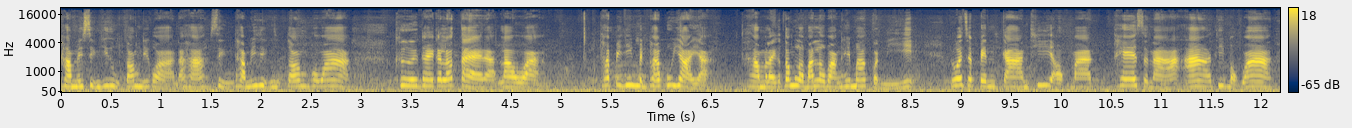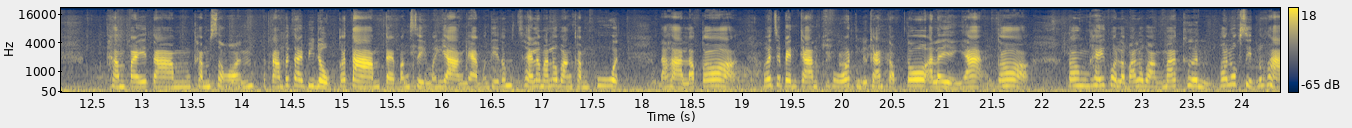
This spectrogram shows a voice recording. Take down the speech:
ทำในสิ่งที่ถูกต้องดีกว่านะคะ สิ่งทำในสิ่งที่ถูกต้องเพราะว่า คือไงก็แล้วแต่น่ะเราอะถ้าเป็นยิ่งเป็นพระผู้ใหญ่อะทำอะไรก็ต้องระมัดระวังให้มากกว่านี้ไม่ว่าจะเป็นการที่ออกมาเทศนาอ้างที่บอกว่า ทำไปตามคำสอนตามพระไตรปิฎกก็ตามแต่บางสิ่งบางอย่างเนี่ยบางทีต้องใช้ระมัดระวังคำพูดนะคะแล้วก็ว่าจะเป็นการโพสต์หรือการตอบโต้อะไรอย่างเงี้ยก็ต้องให้คนระมัดระวังมากขึ้นเพราะลูกศิษย์ลูกหา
